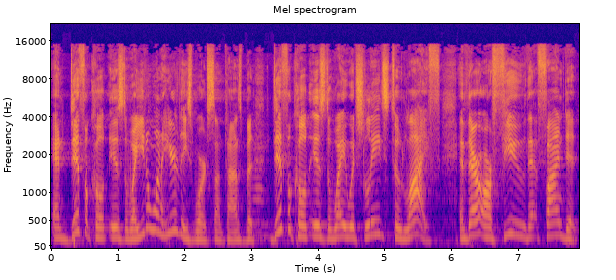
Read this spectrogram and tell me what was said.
and difficult is the way. You don't want to hear these words sometimes, but difficult is the way which leads to life. And there are few that find it.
